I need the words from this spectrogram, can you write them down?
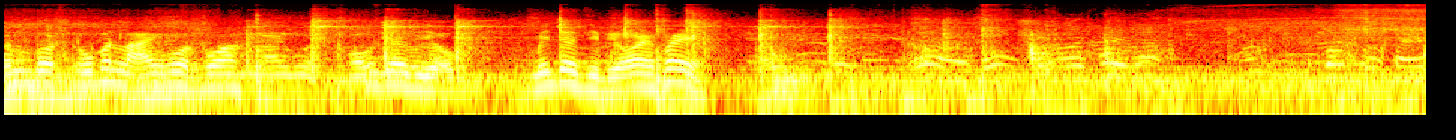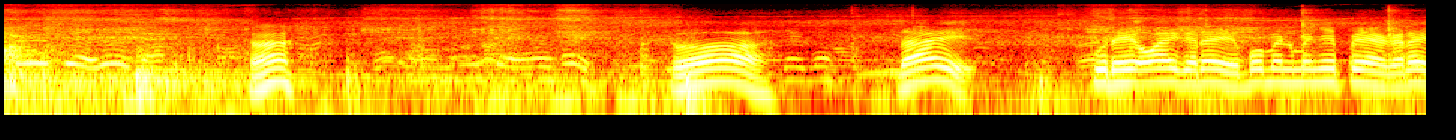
มันบดโอ้มันหลายหดพอลายหมดเขาเจอสิเอาไม่เจอสิไปอ้อยไฟฮะเออได้ผู้ใดอ้อยก็ได้บ่แม่นไม่ใช่แปรก็ได้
